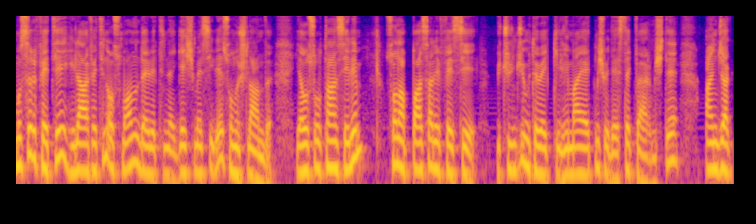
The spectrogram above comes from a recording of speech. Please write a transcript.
Mısır fethi hilafetin Osmanlı Devleti'ne geçmesiyle sonuçlandı. Yavuz Sultan Selim son Abbas halifesi üçüncü mütevekkil himaye etmiş ve destek vermişti. Ancak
